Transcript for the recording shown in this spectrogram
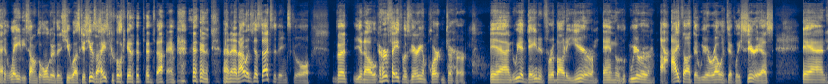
lady sounds older than she was because she was a high school kid at the time, and, and I was just exiting school, but you know her faith was very important to her, and we had dated for about a year, and we were I thought that we were relatively serious. And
